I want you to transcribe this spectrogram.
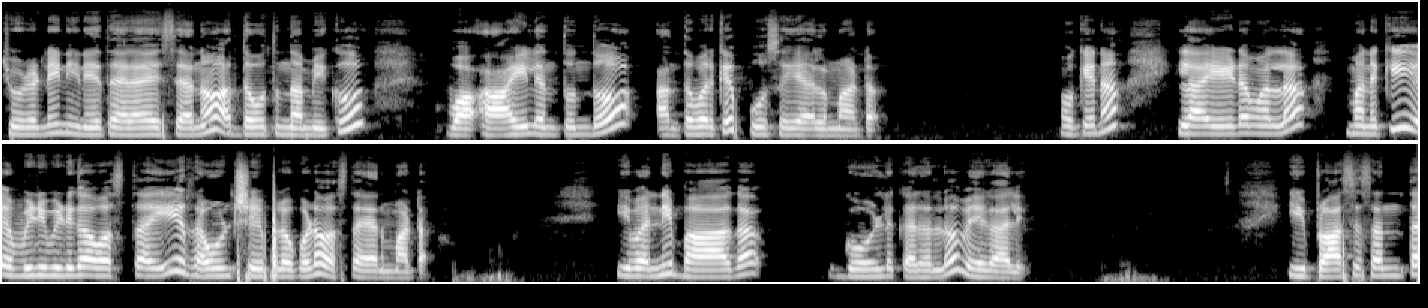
చూడండి నేనైతే ఎలా వేసానో అర్థమవుతుందా మీకు? ఆయిల్ ఎంత ఉందో అంతవరకే పూసేయాలన్నమాట. ఓకేనా? ఇలా వేయడం వల్ల మనకి విడివిడిగా వస్తాయి రౌండ్ షేప్లో కూడా వస్తాయి అన్నమాట ఇవన్నీ బాగా గోల్డ్ కలర్లో వేగాలి. ఈ ప్రాసెస్ అంతా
